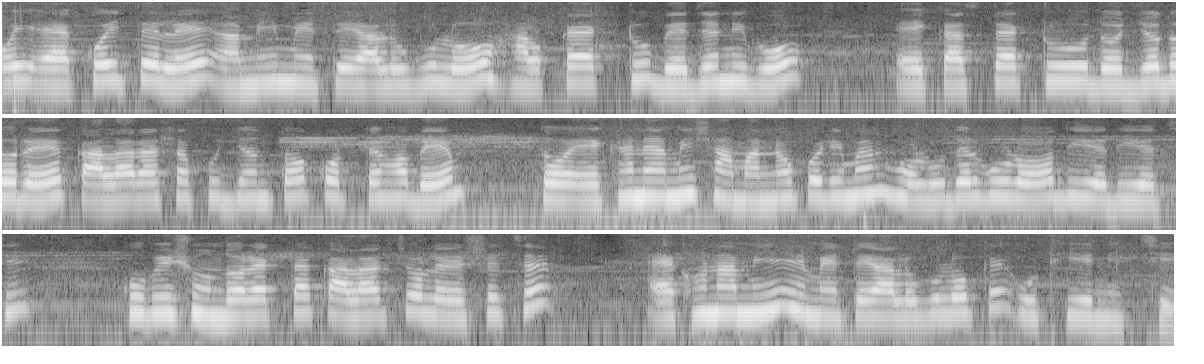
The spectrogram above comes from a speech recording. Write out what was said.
ওই একই তেলে আমি মেটে আলুগুলো হালকা একটু ভেজে নিব। এই কাজটা একটু ধৈর্য ধরে কালার আসা পর্যন্ত করতে হবে। তো এখানে আমি সামান্য পরিমাণ হলুদের গুঁড়ো দিয়ে দিয়েছি। খুবই সুন্দর একটা কালার চলে এসেছে। এখন আমি মেটে আলুগুলোকে উঠিয়ে নিচ্ছি।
